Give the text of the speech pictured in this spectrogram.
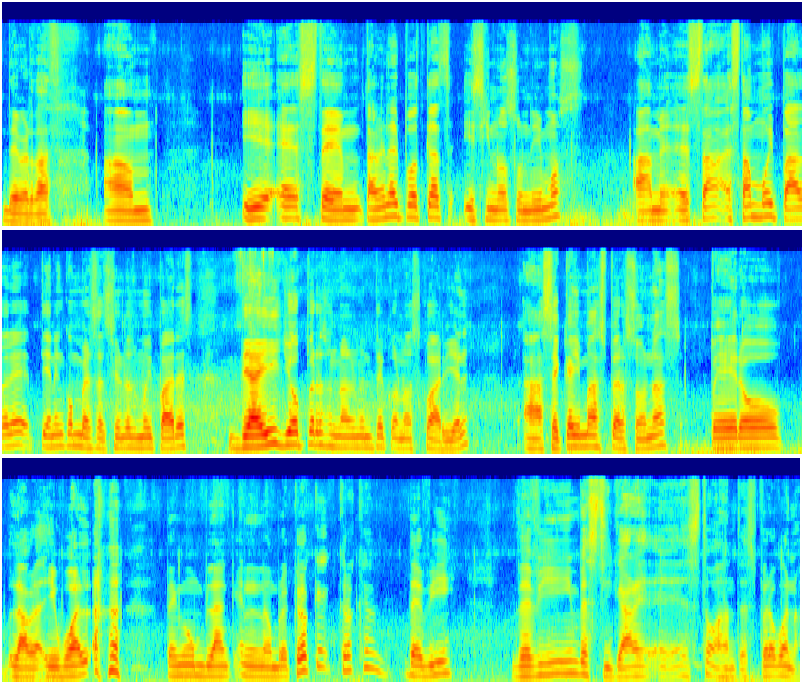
de verdad. Y este, también el podcast Y si nos unimos, está, está muy padre, tienen conversaciones muy padres. De ahí yo personalmente conozco a Ariel. Ah, sé que hay más personas, pero igual tengo un blank en el nombre. Creo que, creo que debí, debí investigar esto antes, pero bueno,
